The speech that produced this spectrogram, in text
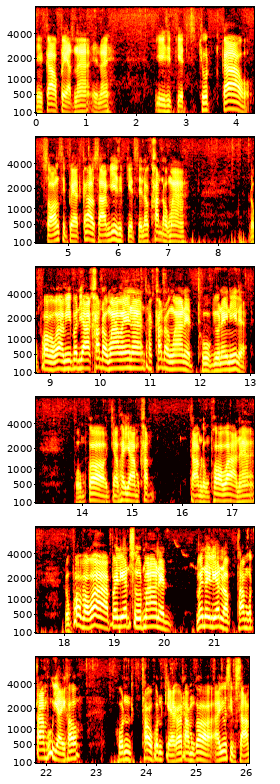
นี่เก้าแปดนะเห็นไหมยี่สิบเจ็ดชุดเก้าสองสิบแปดเก้าสามยี่สิบเจ็ดเสร็จแล้วคัดออกมา หลวงพ่อบอกว่ามีปัญญาคัดออกมาไหมนะถ้าคัดออกมาเนี่ยถูกอยู่ในนี้แหละ ผมก็จะพยายามคัดตามหลวงพ่อว่านะหลวงพ่อบอกว่าไปเรียนสูตรมาเนี่ยไม่ได้เรียนหรอกทำก็ตามผู้ใหญ่เขา คนเท่าคนแก่เขาทำก็อายุสิบสาม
